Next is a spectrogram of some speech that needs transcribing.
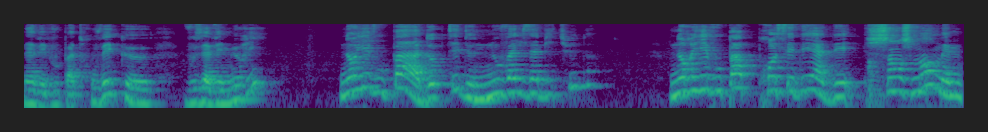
N'avez-vous pas trouvé que vous avez mûri? N'auriez-vous pas adopté de nouvelles habitudes? N'auriez-vous pas procédé à des changements, même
